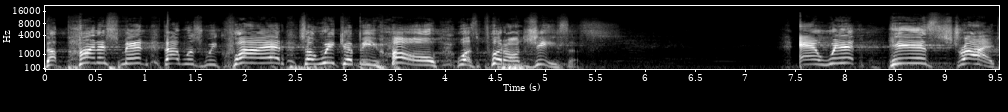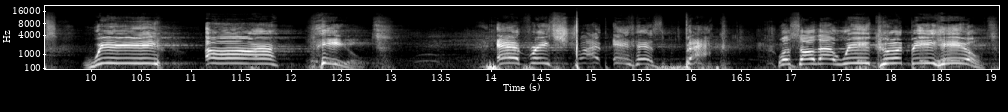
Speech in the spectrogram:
The punishment that was required so we could be whole was put on Jesus. And with his stripes, we are healed. Every stripe in his back was so that we could be healed.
